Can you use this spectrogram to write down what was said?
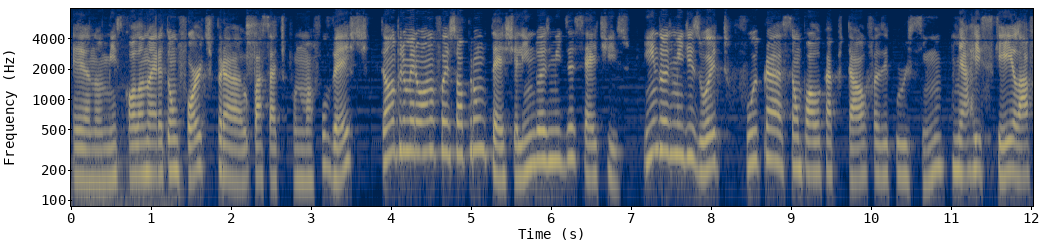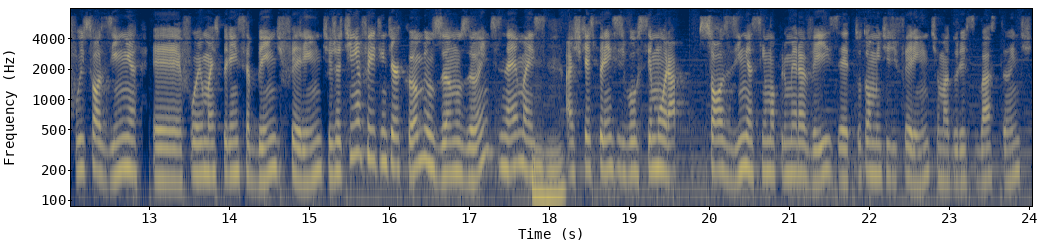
É, na minha escola não era tão forte para eu passar, tipo, numa FUVEST. Então, no primeiro ano foi só para um teste, ali em 2017 isso. E em 2018, fui para São Paulo capital fazer cursinho, me arrisquei lá, fui sozinha, é, foi uma experiência bem diferente. Eu já tinha feito intercâmbio uns anos antes, né? Mas uhum. acho que a experiência de você morar sozinha, assim, uma primeira vez, é totalmente diferente, amadureci bastante.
